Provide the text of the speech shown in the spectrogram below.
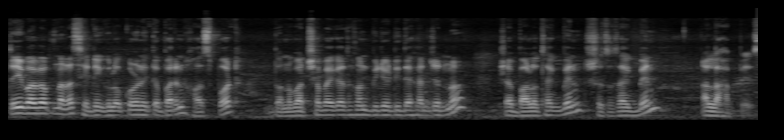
তো এইভাবে আপনারা সেটিংগুলো করে নিতে পারেন হটস্পট ধন্যবাদ সবাইকে তখন ভিডিওটি দেখার জন্য। সব ভালো থাকবেন, সুস্থ থাকবেন। আল্লাহ হাফেজ।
